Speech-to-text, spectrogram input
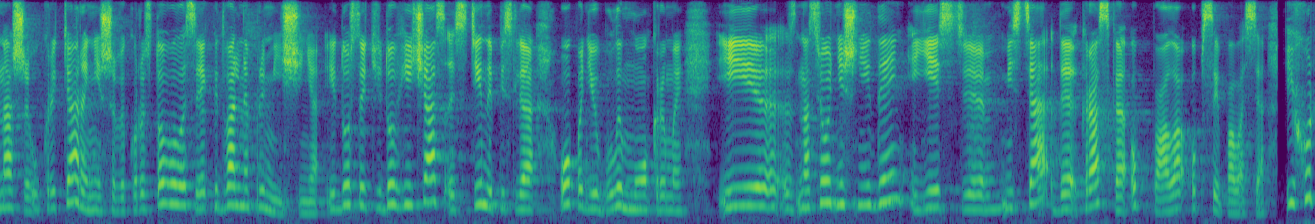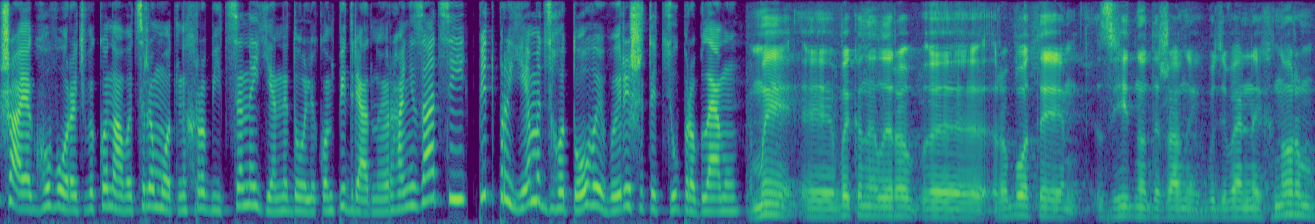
наше укриття раніше використовувалося як підвальне приміщення, і досить довгий час стіни після опадів були мокрими. І на сьогоднішній день є місця, де краска обпала, обсипалася. І хоча, як говорить виконавець ремонтних робіт, це не є недоліком підрядної організації, підприємець готовий вирішити цю проблему. Ми е, виконали е, роботи згідно державних будівельних норм,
